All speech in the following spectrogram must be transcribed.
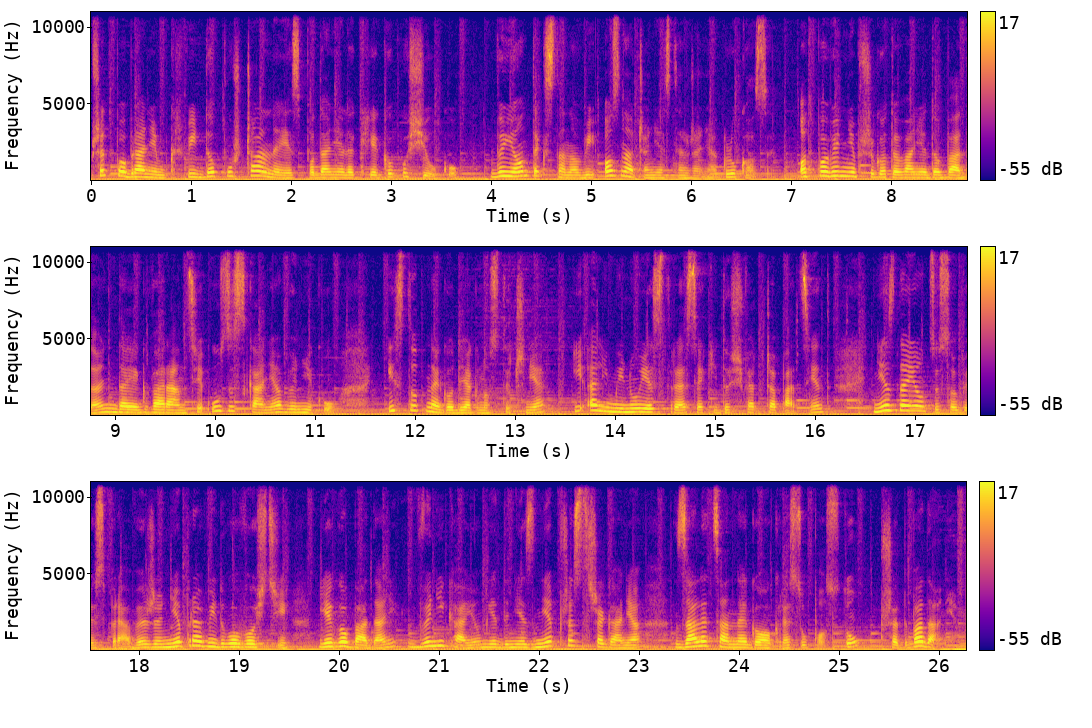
przed pobraniem krwi dopuszczalne jest podanie lekkiego posiłku. Wyjątek stanowi oznaczenie stężenia glukozy. Odpowiednie przygotowanie do badań daje gwarancję uzyskania wyniku istotnego diagnostycznie i eliminuje stres, jaki doświadcza pacjent, nie zdający sobie sprawy, że nieprawidłowości jego badań wynikają jedynie z nieprzestrzegania zalecanego okresu postu przed badaniem.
